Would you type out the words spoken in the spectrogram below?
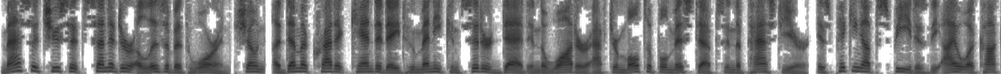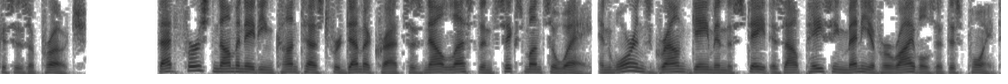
Massachusetts Senator Elizabeth Warren shown, a Democratic candidate who many considered dead in the water after multiple missteps in the past year, is picking up speed as the Iowa caucuses approach. That first nominating contest for Democrats is now less than six months away, and Warren's ground game in the state is outpacing many of her rivals at this point.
